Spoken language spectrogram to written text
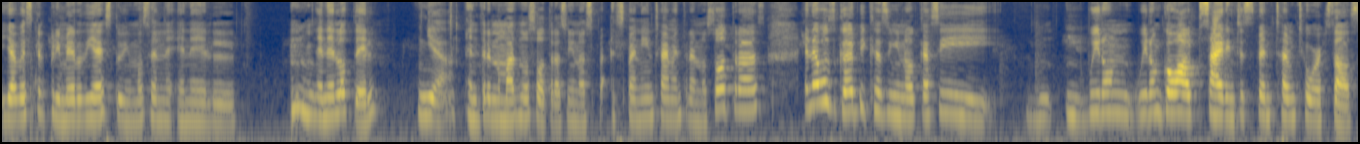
ya ves que el primer día estuvimos en, en el en el hotel Yeah. entre nomás nosotras, you know, sp- spending time entre nosotras, and it was good because you know casi we don't we don't go outside and just spend time to ourselves.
